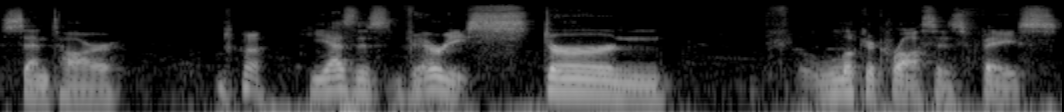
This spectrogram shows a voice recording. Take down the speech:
centaur. he has this very stern look across his face.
